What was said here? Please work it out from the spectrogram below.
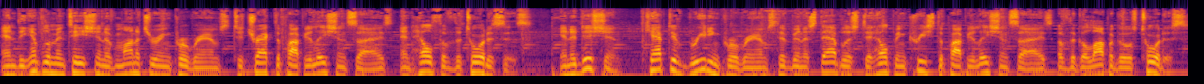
and the implementation of monitoring programs to track the population size and health of the tortoises. In addition, captive breeding programs have been established to help increase the population size of the Galapagos tortoise.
